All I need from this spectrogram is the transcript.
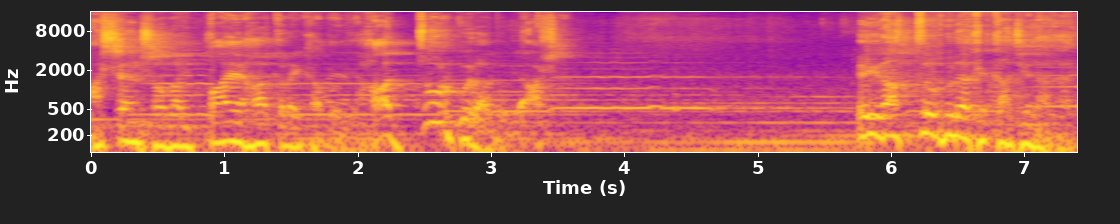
আসেন সবাই পায়ে হাত রেখা বলি, হাত জোর করে বলি, আসেন। এই রাত্রগুলাকে কাজে লাগাই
